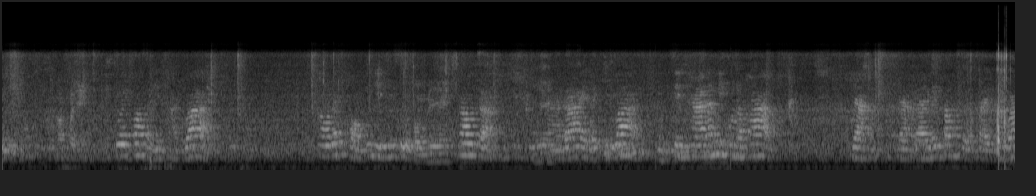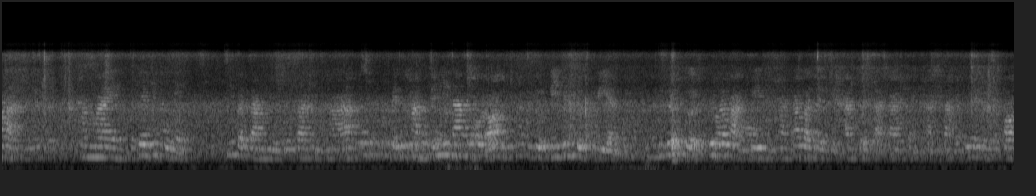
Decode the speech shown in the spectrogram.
อื่นด้วยข้อสันนิษฐานว่าเขาได้ของที่ดีที่สุดตรงนี้เท่าจะหาได้และคิดว่าสินค้านั้นมีคุณภาพ อย่างอย่างไรไม่ต้องสงสัยเลยว่าทำไมประเทศญี่ปุ่น ที่ประจำอยู่บนการสินค้า เป็นคำที่น่าหัวเราะจุดนี้เป็นจุดเปลี่ยนซึ่งเกิดขึ้นระหว่างปี 1970อันเกิดจากการแข่งขันต่างประเทศโดยเฉพาะ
